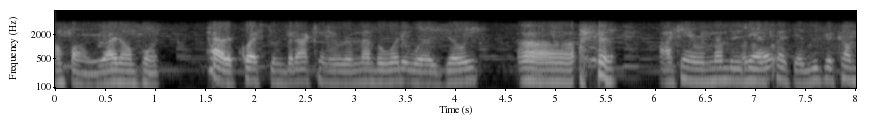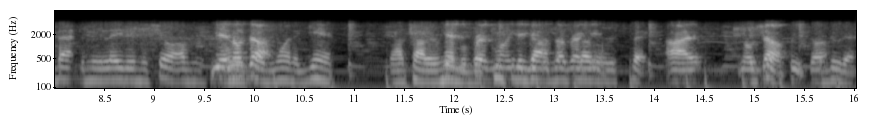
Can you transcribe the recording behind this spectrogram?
I'm following you right on point. I had a question, but I can't even remember what it was, Joey. Uh, I can't remember the damn Okay. question. If you could come back to me later in the show, I'm, Yeah, no doubt. one again. And I'll try to remember. just but press peace one to again, God, get much love and respect. All right. No For doubt. sure. Peace, I'll God. do that.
